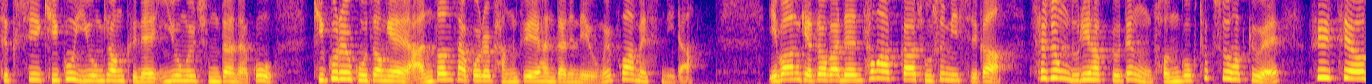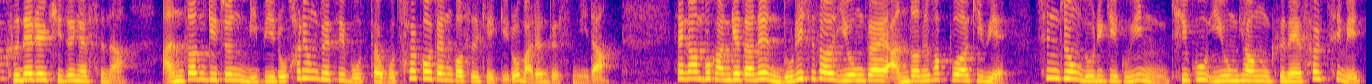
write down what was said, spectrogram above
즉시 기구 이용형 그네 이용을 중단하고 기구를 고정해 안전사고를 방지해야 한다는 내용을 포함했습니다. 이번 개정안은 성악가 조수미 씨가 세종누리학교 등 전국 특수학교에 휠체어 근해를 기증했으나 안전기준 미비로 활용되지 못하고 철거된 것을 계기로 마련됐습니다. 행안부 관계자는 놀이시설 이용자의 안전을 확보하기 위해 신종 놀이기구인 기구 이용형 근해 설치 및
